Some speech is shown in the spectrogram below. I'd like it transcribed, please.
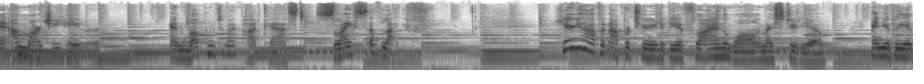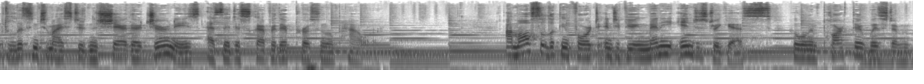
Hi, I'm Margie Haber, and welcome to my podcast, Slice of Life. Here you'll have an opportunity to be a fly on the wall in my studio, and you'll be able to listen to my students share their journeys as they discover their personal power. I'm also looking forward to interviewing many industry guests who will impart their wisdom.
